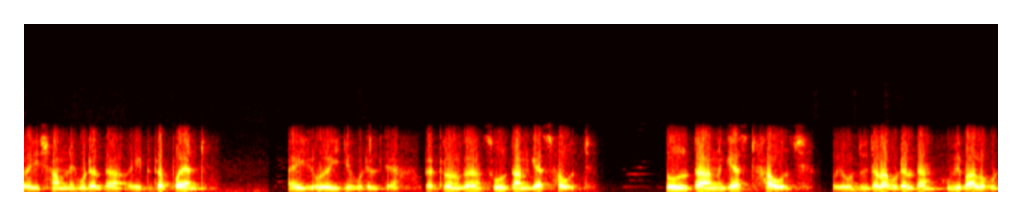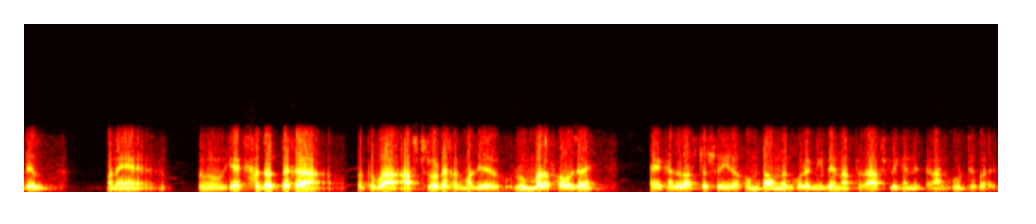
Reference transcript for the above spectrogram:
ওই সামনে হোটেলটা এই দুটো পয়েন্ট এই ওই যে হোটেলটা ওটা হলো Sultan guest house Sultan guest house ওই দুইতলা হোটেলটা, খুবই ভালো হোটেল মানে এক হাজার টাকা অথবা আটশো টাকার মাঝে রুম ভাড়া পাওয়া যায়, এক হাজার আটশোশো এরকম দাম দর করে নেবেন, আপনারা আসলে এখানে উঠতে পারেন।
